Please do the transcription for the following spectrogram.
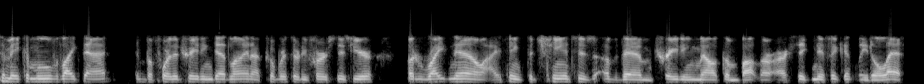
to make a move like that before the trading deadline, October 31st this year. But right now, I think the chances of them trading Malcolm Butler are significantly less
